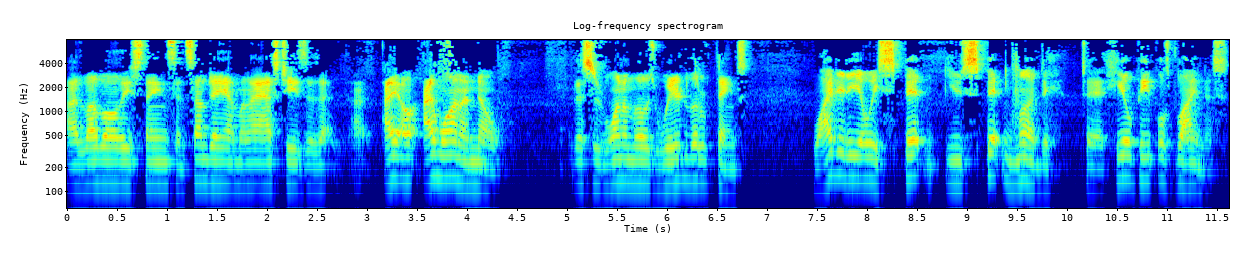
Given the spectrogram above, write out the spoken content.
I love all these things, and someday I'm going to ask Jesus. I I, I want to know. This is one of those weird little things. Why did he always spit use spit and mud to, to heal people's blindness?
